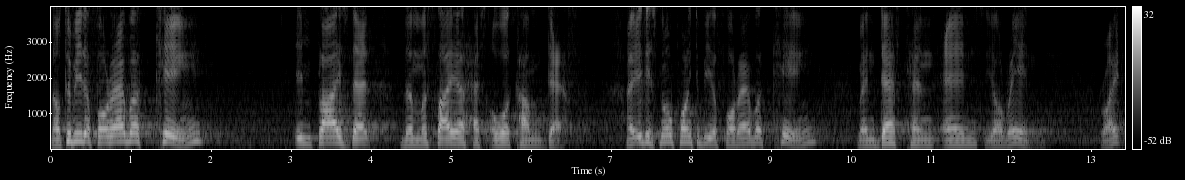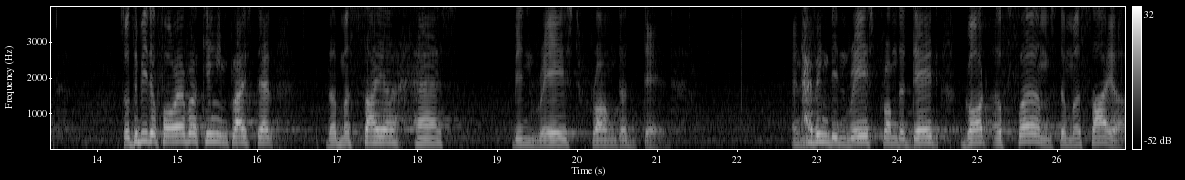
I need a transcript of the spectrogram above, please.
Now, to be the forever king implies that the Messiah has overcome death. And it is no point to be a forever king when death can end your reign, right? So, to be the forever king implies that the Messiah has been raised from the dead. And having been raised from the dead, God affirms the Messiah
